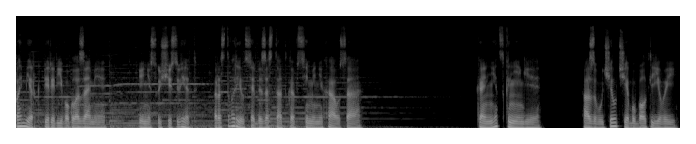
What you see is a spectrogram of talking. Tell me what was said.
померк перед его глазами, и несущий свет растворился без остатка в семени хаоса. Конец книги. Озвучил Чебу Болтливый.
